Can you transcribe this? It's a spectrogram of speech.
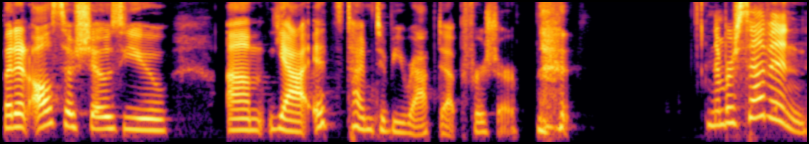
But it also shows you, um, yeah, it's time to be wrapped up for sure. Number seven,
